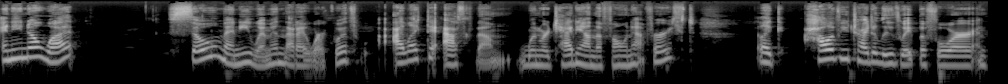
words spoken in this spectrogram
And you know what? So many women that I work with, I like to ask them when we're chatting on the phone at first, like, how have you tried to lose weight before? and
